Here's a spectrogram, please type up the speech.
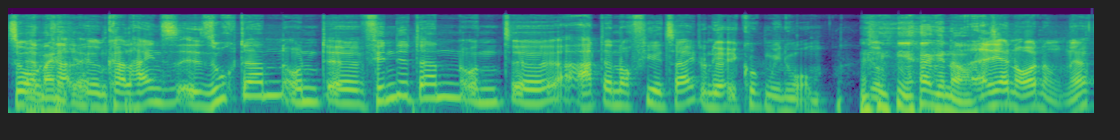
So, Äh, und Karl-Heinz äh, sucht dann und äh, findet dann und äh, hat dann noch viel Zeit und ja, ich gucke mich nur um. So. ja, genau. Das ist ja in Ordnung, ne?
